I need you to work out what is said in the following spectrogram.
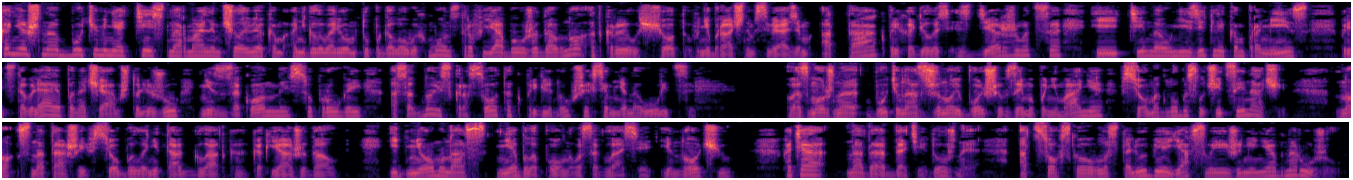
Конечно, будь у меня тесть нормальным человеком, а не головарем тупоголовых монстров, я бы уже давно открыл счет внебрачным связям, а так приходилось сдерживаться и идти на унизительный компромисс, представляя по ночам, что лежу не с законной супругой, а с одной из красоток, приглянувшихся мне на улице. Возможно, будь у нас с женой больше взаимопонимания, все могло бы случиться иначе. Но с Наташей все было не так гладко, как я ожидал. И днем у нас не было полного согласия, и ночью. Хотя, надо отдать ей должное, отцовского властолюбия я в своей жене не обнаружил.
